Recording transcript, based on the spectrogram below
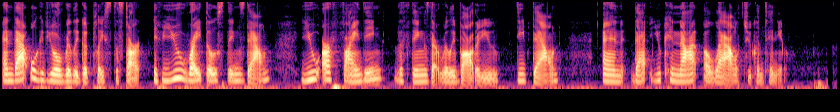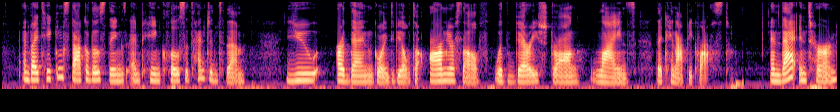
And that will give you a really good place to start. If you write those things down, you are finding the things that really bother you deep down and that you cannot allow to continue. And by taking stock of those things and paying close attention to them, you are then going to be able to arm yourself with very strong lines that cannot be crossed. And that in turn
